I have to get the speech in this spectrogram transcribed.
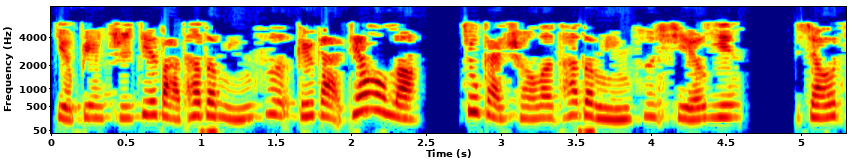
也便直接把他的名字给改掉了，就改成了他的名字谐音小九。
